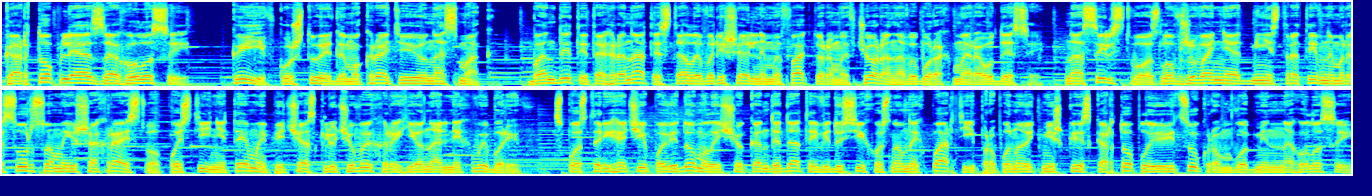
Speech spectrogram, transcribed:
Картопля за голоси. Київ куштує демократію на смак. Бандити та гранати стали вирішальними факторами вчора на виборах мера Одеси. Насильство, зловживання адміністративним ресурсом і шахрайство постійні теми під час ключових регіональних виборів. Спостерігачі повідомили, що кандидати від усіх основних партій пропонують мішки з картоплею і цукром в обмін на голоси,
